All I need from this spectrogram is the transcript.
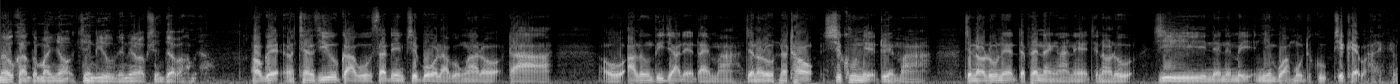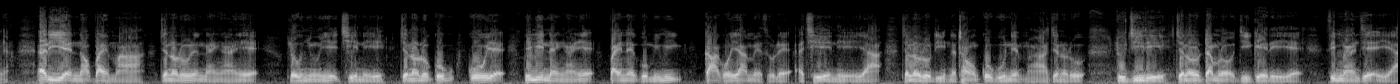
နောက်ခံသမိုင်းကြောင့်အကျဉ်းလေးကိုနည်းနည်းတော့ရှင်းပြပါခင်ဗျာ ဟုတ်ကဲ့ချန်စီယိုကာဖို့စတင်ဖြစ်ပေါ်လာပုံကတော့ဒါဟိုအလုံးသိကြတဲ့အတိုင်းမှာကျွန်တော်တို့2008ခုနှစ်အတွင်းမှာကျွန်တော်တို့ ਨੇ တစ်ဖက်နိုင်ငံနဲ့ကျွန်တော်တို့ရေနယ်နိမိတ်အငင်းပွားမှုတစ်ခုဖြစ်ခဲ့ပါတယ်ခင်ဗျအဲ့ဒီရဲ့နောက်ပိုင်းမှာကျွန်တော်တို့ရဲ့နိုင်ငံရဲ့လုံခြုံရေးအခြေအနေကျွန်တော်တို့ကိုကိုယ့်ရဲ့မိမိနိုင်ငံရဲ့ပိုင်တဲ့ကိုမိမိကာကွယ်ရမယ်ဆိုတဲ့အခြေအနေအရာကျွန်တော်တို့ဒီ2009ခုနှစ်မှာကျွန်တော်တို့လူကြီးတွေကျွန်တော်တို့တက်မတော်အကြီးအကဲတွေရဲ့စီမံချက်အရာ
